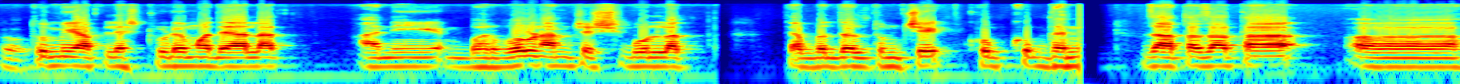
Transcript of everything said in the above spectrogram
हो. तुम्ही आपल्या स्टुडिओमध्ये आलात. आणि भरभरून आमच्याशी बोललात त्याबद्दल तुमचे खूप खूप धन्यवाद जाता जाता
